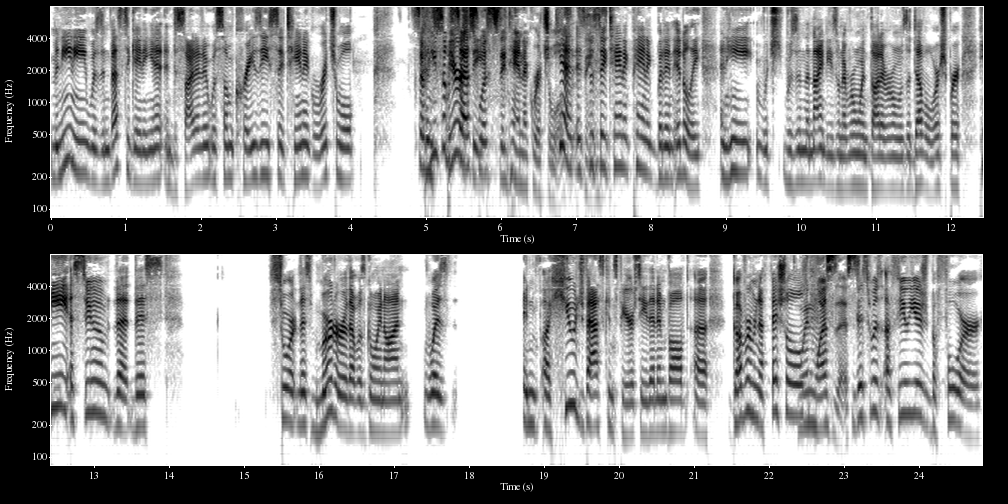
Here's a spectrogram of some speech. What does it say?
Mignini was investigating it and decided it was some crazy satanic ritual. So he's obsessed with satanic rituals. Yeah, it it's the satanic panic, but in Italy. And he, which was in the 90s when everyone thought everyone was a devil worshiper, he assumed that this sort, this murder that was going on was in a huge, vast conspiracy that involved uh, government official. When was this? This was a few years before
